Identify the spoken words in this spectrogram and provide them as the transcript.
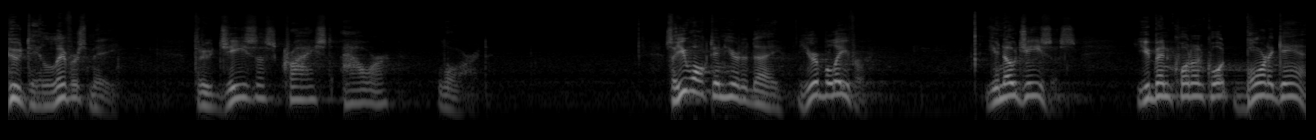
who delivers me through Jesus Christ our Lord. So you walked in here today, you're a believer, you know Jesus, you've been quote unquote born again,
